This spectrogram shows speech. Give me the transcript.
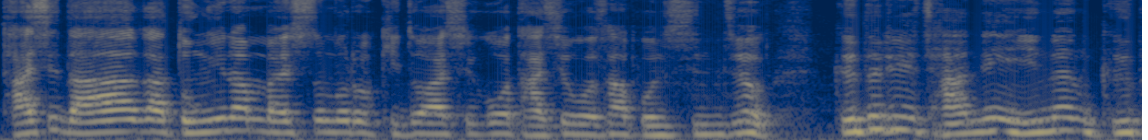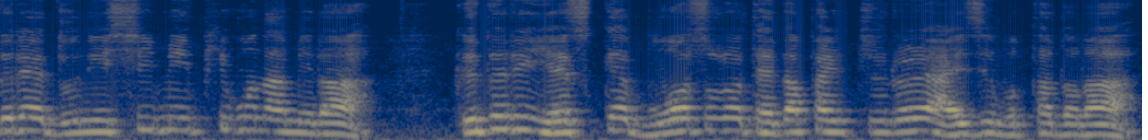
다시 나아가 동일한 말씀으로 기도하시고 다시 오사 본신즉 그들이 자니 이는 그들의 눈이 심히 피곤함이라. 그들이 예수께 무엇으로 대답할 줄을 알지 못하더라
